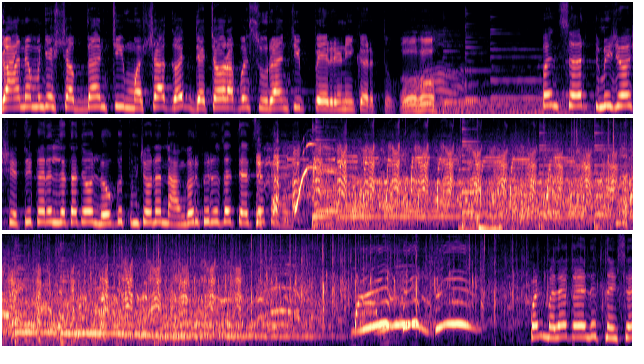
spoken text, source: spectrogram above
गाणं म्हणजे शब्दांची मशागत ज्याच्यावर आपण सुरांची पेरणी करतो. हो हो. पण सर तुम्ही जेव्हा शेती करायला जाता तेव्हा लोक तुमच्यावर नांगर फिरवतात त्याचं काय? पण मला कळलंच नाही सर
